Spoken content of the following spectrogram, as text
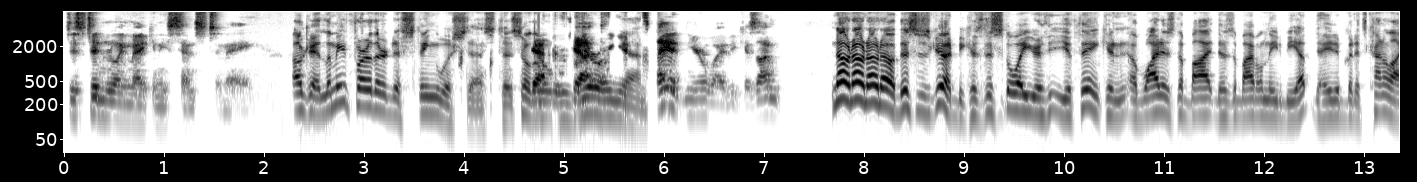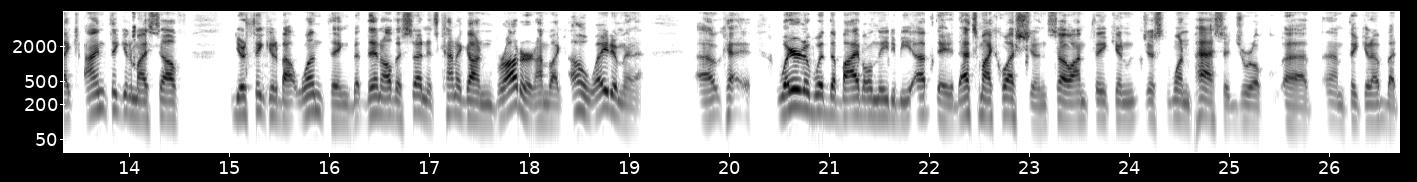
just didn't really make any sense to me. Okay, let me further distinguish this to, so Yeah, that we're yeah. zeroing in. Say it in your way because I'm No, no, no, no. This is good because this is the way you you think. And uh, why does the Bible does the Bible need to be updated? But it's kind of like I'm thinking to myself, you're thinking about one thing, but then all of a sudden it's kind of gotten broader, and I'm like, oh, wait a minute. Okay, where would the Bible need to be updated? That's my question. So I'm thinking just one passage, real. Uh, I'm thinking of, but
